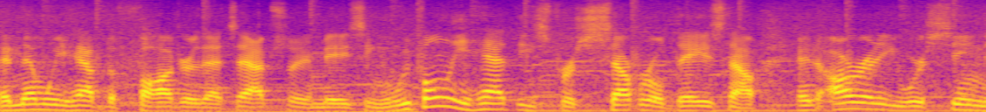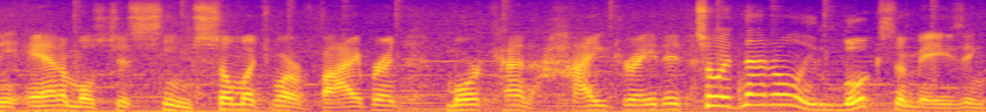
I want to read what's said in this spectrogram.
And then we have the fogger that's absolutely amazing. We've only had these for several days now, and already we're seeing the animals just seem so much more vibrant, more kind of hydrated. So it not only looks amazing,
